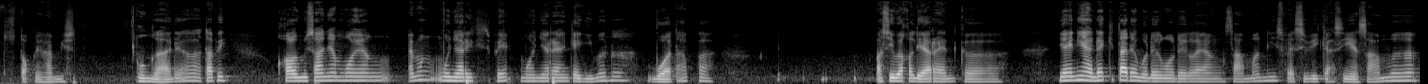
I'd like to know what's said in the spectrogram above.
stoknya habis oh nggak ada lah. Tapi kalau misalnya mau yang emang mau nyari tipe mau nyari yang kayak gimana buat apa? Pasti bakal diarahin ke ya ini ada kita ada model-model yang sama nih spesifikasinya sama.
